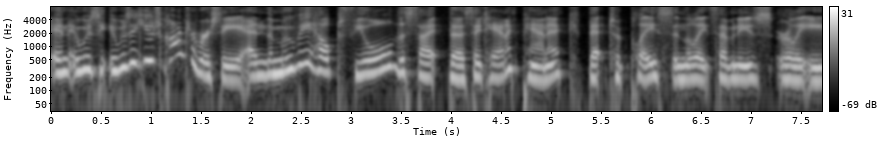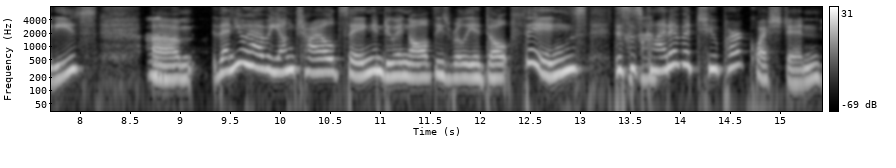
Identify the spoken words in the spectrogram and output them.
and it was it was a huge controversy and the movie helped fuel the sa- the satanic panic that took place in the late 70s early 80s um, then you have a young child saying and doing all of these really adult things. This is kind of a two-part question.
